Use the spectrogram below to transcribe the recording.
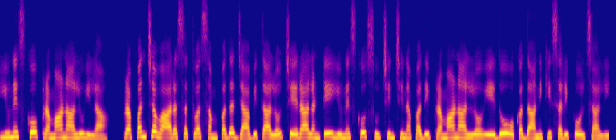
యునెస్కో ప్రమాణాలు ఇలా. ప్రపంచ వారసత్వ సంపద జాబితాలో చేరాలంటే యునెస్కో సూచించిన పది ప్రమాణాల్లో ఏదో ఒక దానికి సరిపోల్చాలి.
